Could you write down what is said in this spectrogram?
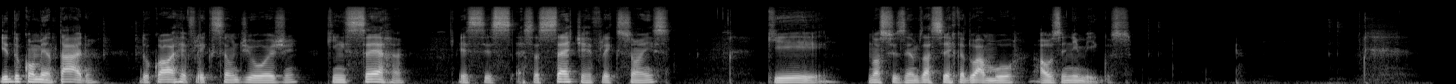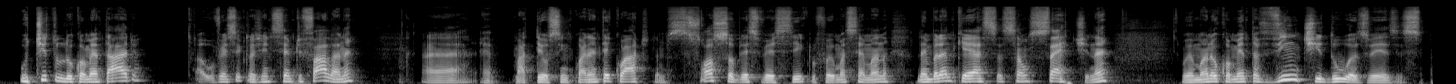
e do comentário, do qual a reflexão de hoje, que encerra esses, essas sete reflexões que nós fizemos acerca do amor aos inimigos. O título do comentário O versículo a gente sempre fala, né? É, é Mateus 5,44, só sobre esse versículo, foi uma semana. Lembrando que essas são sete, né? O Emmanuel comenta 22 vezes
